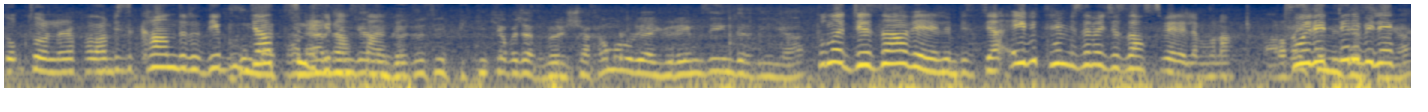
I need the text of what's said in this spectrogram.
doktorlara falan bizi kandırdı diye. Bu Kızım yatsın bir gün nereden geldim? hastanede. Gözünü seveyim piknik yapacağız. Böyle şaka mı olur ya? Yüreğimize indirdin ya. Buna ceza verelim biz ya. Evi temizleme cezası verelim buna. Arabayı Tuvaletleri temizlesin bile ya.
